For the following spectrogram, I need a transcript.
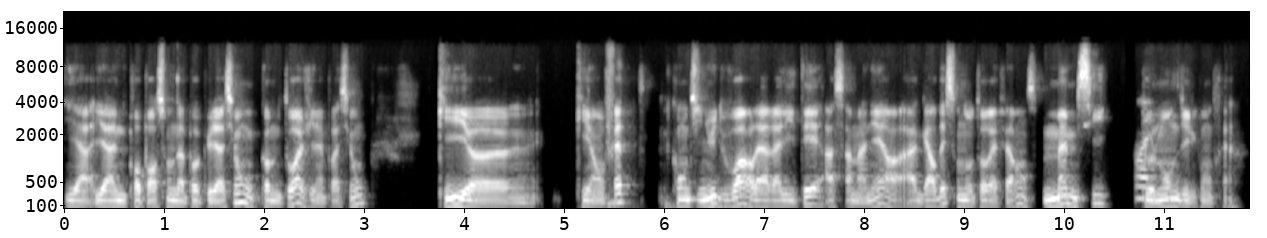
il y a, y a, une proportion de la population, comme toi, j'ai l'impression, qui, euh, qui en fait continue de voir la réalité à sa manière, à garder son autoréférence, même si tout le monde dit le contraire.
